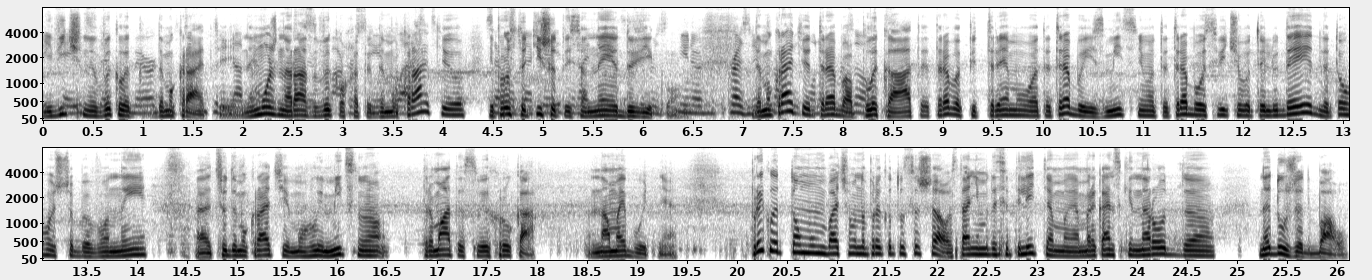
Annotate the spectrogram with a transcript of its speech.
І вічний виклик демократії. Не можна раз викохати демократію і просто тішитися нею до віку. Демократію треба плекати, треба підтримувати, треба її зміцнювати, треба освічувати людей для того, щоб вони е, цю демократію могли міцно тримати в своїх руках на майбутнє. Приклад тому ми бачимо, наприклад, у США. Останніми десятиліттями американський народ е, не дуже дбав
